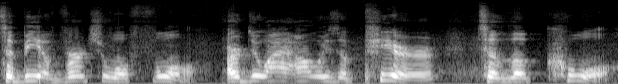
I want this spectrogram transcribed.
to be a virtual fool? Or do I always appear to look cool?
